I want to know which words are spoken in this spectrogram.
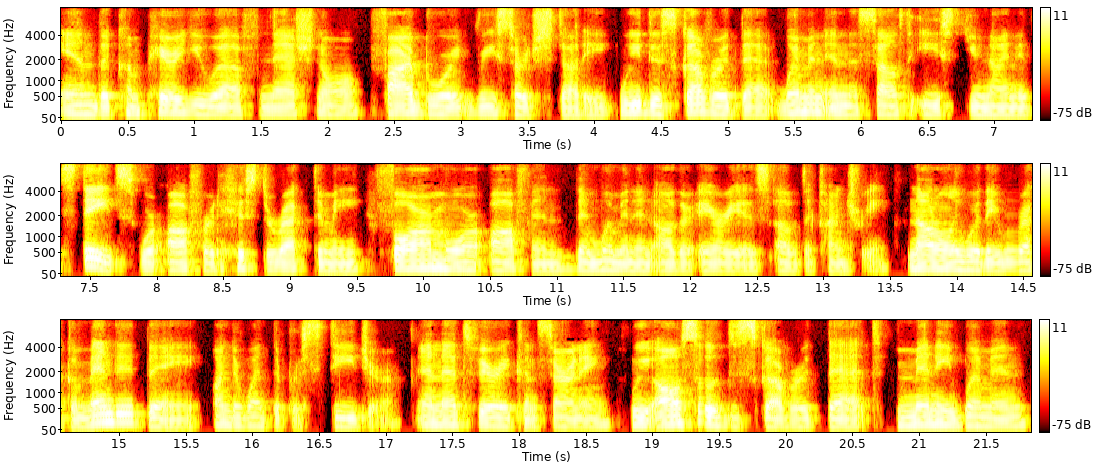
in the Compare UF National Fibroid Research Study, we discovered that women in the Southeast United States were offered hysterectomy far more often than women in other areas of the country. Not only were they recommended, they underwent the procedure, and that's very concerning. We also also discovered that many women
